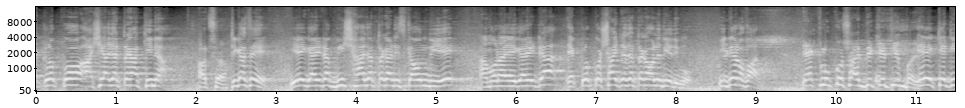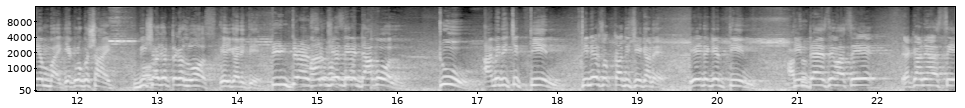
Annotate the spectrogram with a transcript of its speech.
এক লক্ষ আশি হাজার টাকা কিনা। আচ্ছা। ঠিক আছে? এই গাড়িটা বিশ হাজার টাকা ডিসকাউন্ট দিয়ে আমরা এই গাড়িটা এক লক্ষ ষাট হাজার টাকা হলে দিয়ে দিব। ঈদের অফার এক লক্ষ ষাট দিয়ে কেটিএম ভাই এ কেটিএম বাইক এক লক্ষ ষাট। বিশ হাজার টাকা লস এই গাড়িতে। তিনটা মানুষের। দেয় ডাবল টু আমি দিচ্ছি তিন। তিনের ছক্কা দিচ্ছি এখানে। এই দেখেন তিন। তিনটা এসে আছে এখানে আছে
